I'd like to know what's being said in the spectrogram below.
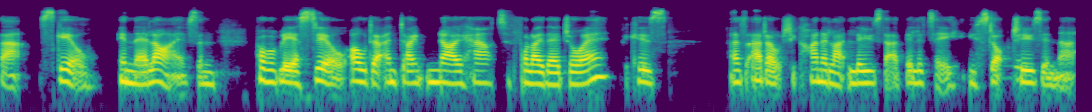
that skill in their lives and probably are still older and don't know how to follow their joy because as adults you kind of like lose that ability. You stop choosing that.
